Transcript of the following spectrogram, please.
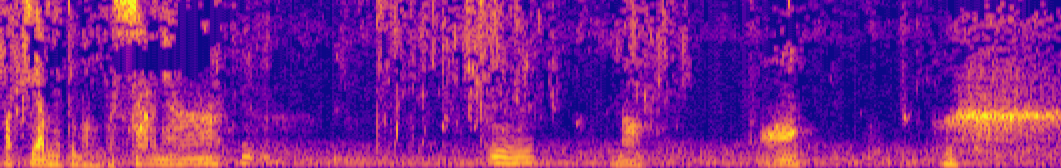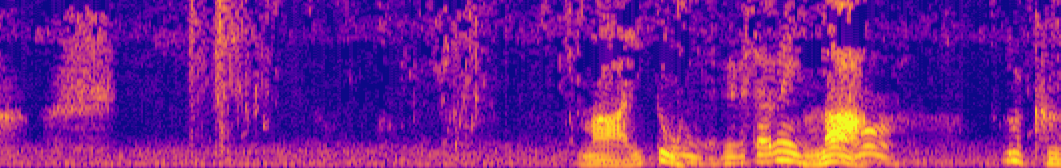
Spot siamnya tuh bang besarnya. Nah. Oh. Nah itu. Lebih besar nih. Nah. Oh. Oke.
